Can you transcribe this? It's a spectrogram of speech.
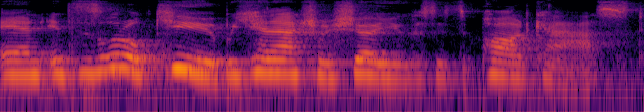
And it's this little cube. We can't actually show you because it's a podcast.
